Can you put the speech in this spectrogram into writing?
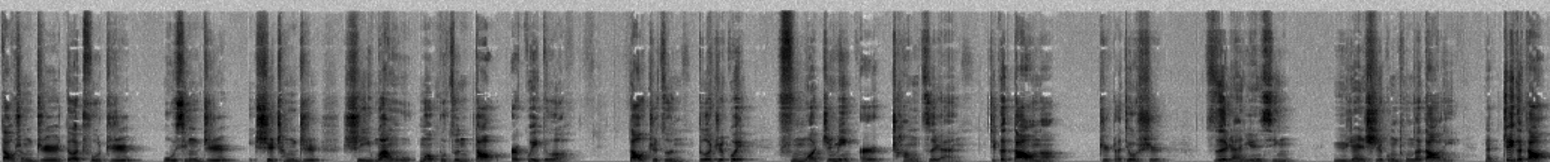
道生之，德处之，物行之，事成之，是以万物莫不尊道而贵德。道之尊，德之贵。”夫莫之命而常自然，这个道呢，指的就是自然运行与人事共通的道理。那这个道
